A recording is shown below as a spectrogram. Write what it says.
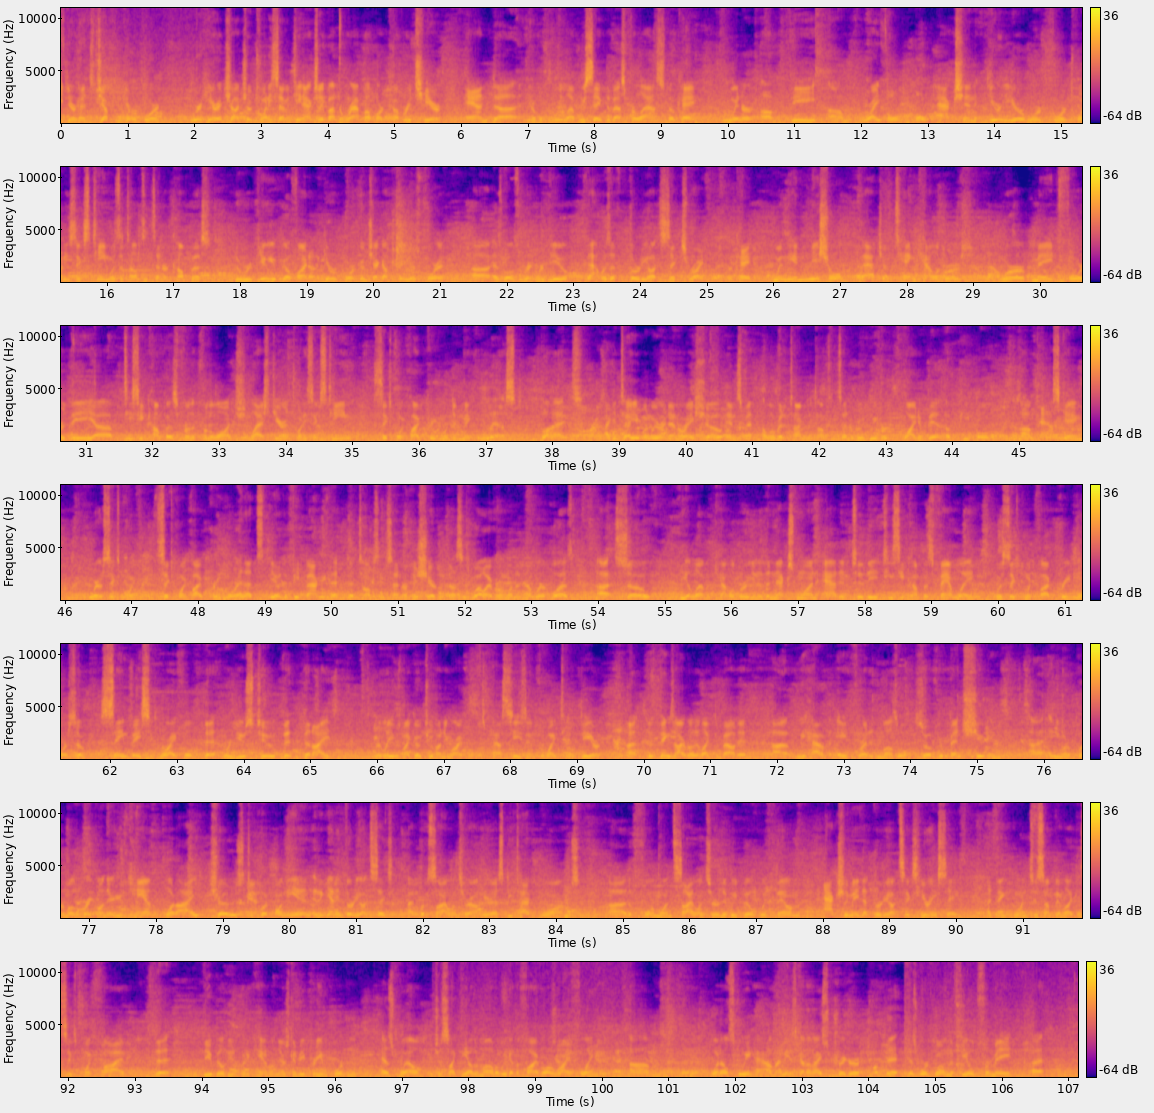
Hey Gearheads, Jeff from Gear Report. We're here at SHOT Show 2017, actually about to wrap up our coverage here. And, uh, you know, before we left, we saved the best for last, okay? Winner of the um, Rifle Bolt Action Gear of the Year Award for 2016 was the Thompson Center Compass. The review you can go find on the Gear Report, go check out the videos for it, uh, as well as the written review. That was a 30-06 rifle, okay? When the initial batch of 10 calibers were made for the uh, TC Compass for the, for the launch last year in 2016, 6.5 Creedmoor didn't make the list, but I can tell you when we were at NRA show and spent a little bit of time in the Thompson Center booth, we heard quite a bit of people um, asking where 6.5 Creedmoor, and that's you know the feedback that, Thompson Center has shared with us as well. Everyone wanted to know where it was. Uh, so the 11 caliber, you know, the next one added to the TC Compass family was 6.5 Creedmoor. So same basic rifle that we're used to, that, that I really it was my go-to hunting rifle this past season for white-tailed deer. Uh, the things I really liked about it, uh, we have a threaded muzzle, so if you're bench shooting uh, and you want to put a muzzle brake on there, you can. What I chose to put on the end, and again in 30-06, I put a silencer out here, SD Tactical Arms. Uh, the Form 1 silencer that we built with them actually made that 30-06 hearing safe. I think going to something like a 6.5 that the ability to put a can on there is going to be pretty important as well. Just like the other model, we got the 5R rifling. Um, what else do we have? I mean, it's got a nice trigger that has worked well in the field for me. Uh,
